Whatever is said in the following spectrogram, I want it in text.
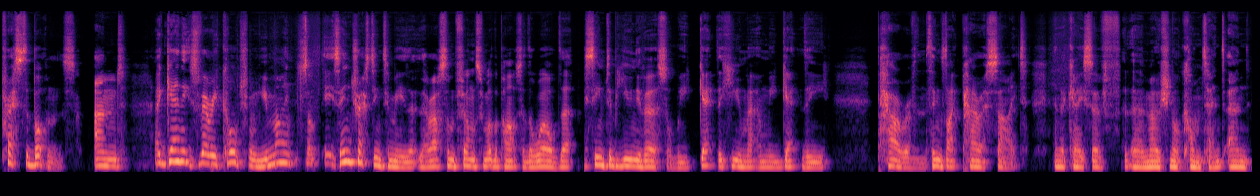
press the buttons and again, it's very cultural. You might. It's interesting to me that there are some films from other parts of the world that seem to be universal. We get the humor and we get the power of them. Things like Parasite, in the case of uh, emotional content and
